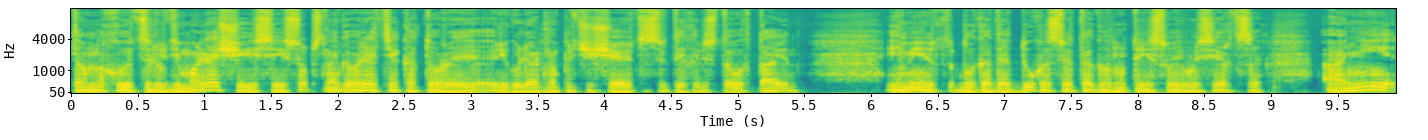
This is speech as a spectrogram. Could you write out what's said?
Там находятся люди молящиеся, и, собственно говоря, те, которые регулярно причащаются святых христовых тайн, имеют благодать Духа Святого внутри своего сердца. Они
